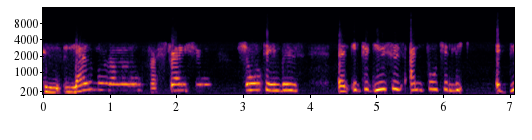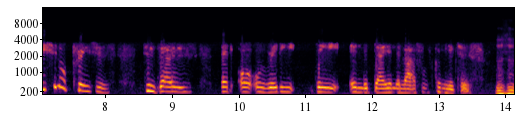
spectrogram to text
to low morale, frustration, short tempers, and introduces, unfortunately, additional pressures to those that are already there in the day in the life of commuters. hmm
